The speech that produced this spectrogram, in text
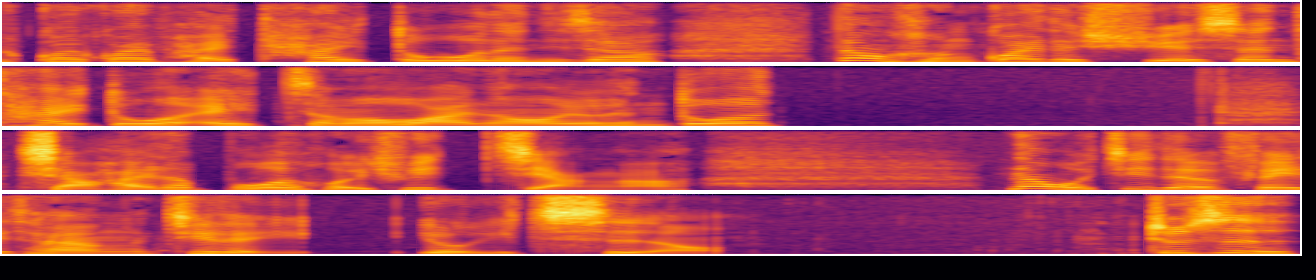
乖乖牌太多了，你知道那种很乖的学生太多，哎，怎么玩哦？有很多小孩都不会回去讲啊。那我记得非常记得有一次哦，就是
